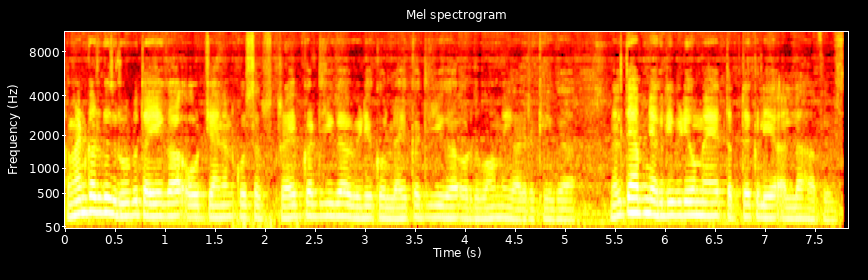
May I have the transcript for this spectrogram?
कमेंट करके ज़रूर बताइएगा और चैनल को सब्सक्राइब कर दीजिएगा वीडियो को लाइक कर दीजिएगा और दबाव में याद रखिएगा। मिलते हैं अपनी अगली वीडियो में। तब तक के लिए अल्लाह हाफिज़।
